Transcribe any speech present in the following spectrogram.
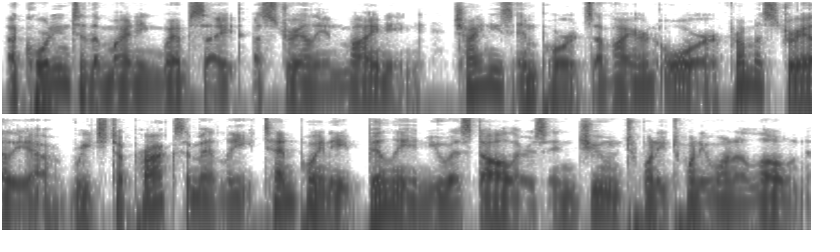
According to the mining website Australian Mining, Chinese imports of iron ore from Australia reached approximately 10.8 billion US dollars in June 2021 alone,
